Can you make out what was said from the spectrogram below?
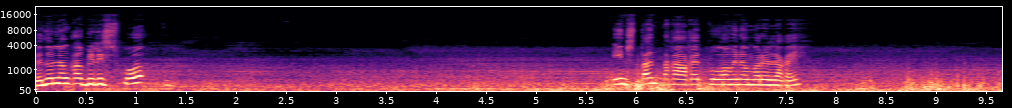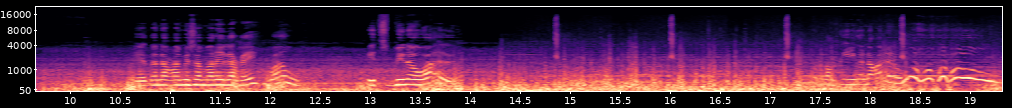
Ganun lang kabilis po. Instant, nakakit po kami ng Marilaki. Ito na kami sa Marilaki. Wow! It's been a while. Bangkingan na kami. Woohoo!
